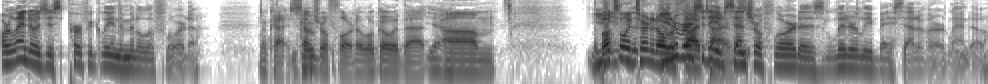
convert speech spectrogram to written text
Orlando is just perfectly in the middle of Florida. Okay, Central Florida. We'll go with that. Yeah. Um, the Bucks only the turned it over University of. Central Florida is literally based out of Orlando.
